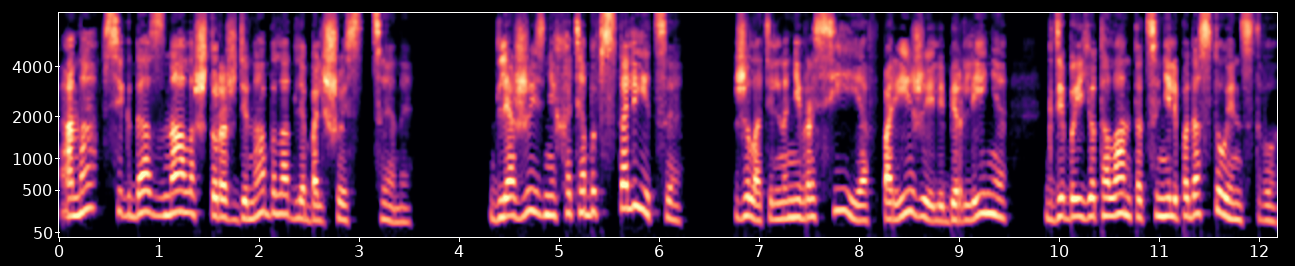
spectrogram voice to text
Она всегда знала, что рождена была для большой сцены. Для жизни хотя бы в столице – Желательно не в России, а в Париже или Берлине, где бы ее талант оценили по достоинству.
